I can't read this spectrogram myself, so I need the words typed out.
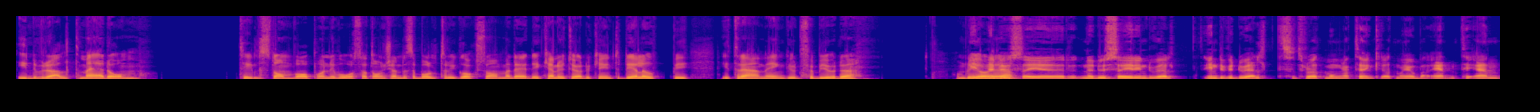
individuellt med dem. Tills de var på en nivå så att de kände sig bolltrygga också. Men det, det kan du inte göra. Du kan ju inte dela upp i, i träning. Gud förbjude. Om du gör när, det. du säger, när du säger individuellt, individuellt så tror jag att många tänker att man jobbar en till en.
